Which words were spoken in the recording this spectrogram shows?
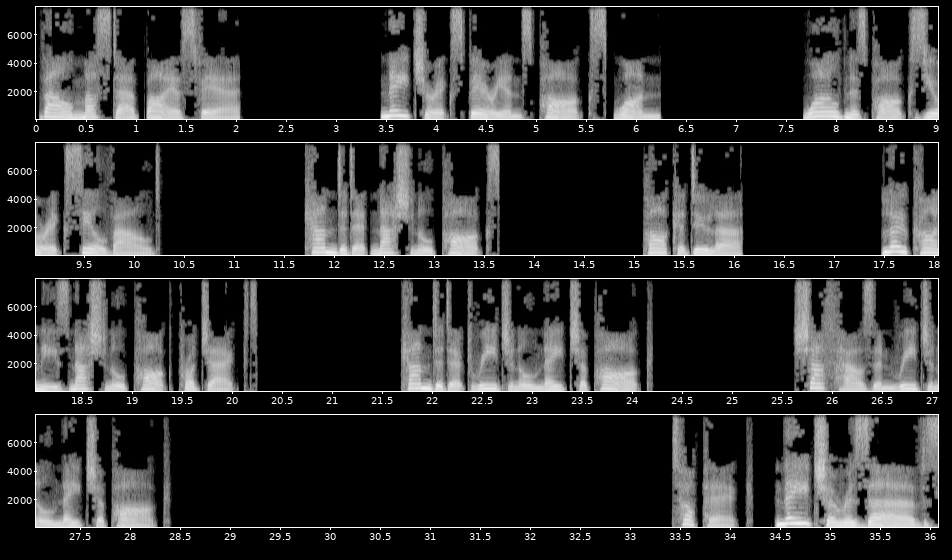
Val Müstair Biosphere. Nature Experience Parks 1 Wildnispark Zurich Sihlwald Candidate National Parks. Parc Adula Locarnese National Park Project. Candidate Regional Nature Park. Schaffhausen Regional Nature Park Topic: Nature reserves.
